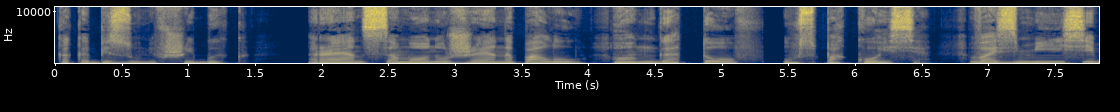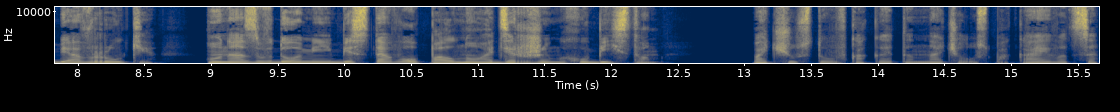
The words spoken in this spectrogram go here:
как обезумевший бык. «Рэнсом, он уже на полу! Он готов! Успокойся! Возьми себя в руки! У нас в доме и без того полно одержимых убийством!» Почувствовав, как это начал успокаиваться,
